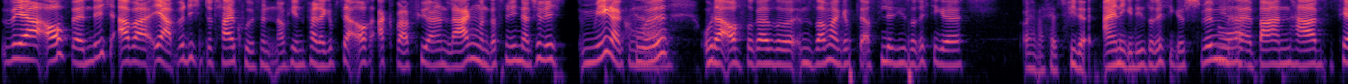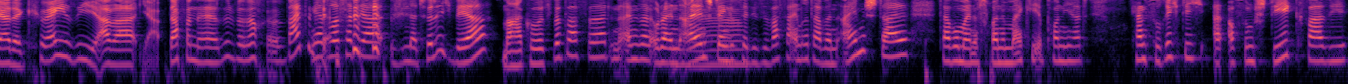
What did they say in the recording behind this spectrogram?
sehr aufwendig. Aber ja, würde ich total cool finden, auf jeden Fall. Da gibt's ja auch Aquaführanlagen und das finde ich natürlich mega cool. Ja. Oder auch sogar so im Sommer gibt's ja auch viele, die so richtige, oder was heißt viele, einige, die so richtige Ja. Schwimmbahnen haben für Pferde. Crazy, aber ja, davon äh, sind wir noch äh, weit Ja, entfernt. sowas hat ja natürlich wer? Markus Wipperfürth in einem seiner, oder in allen Stellen gibt's ja diese Wassereinritte, aber in einem Stall, da wo meine Freundin Maike ihr Pony hat, kannst du richtig äh, auf so einem Steg quasi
